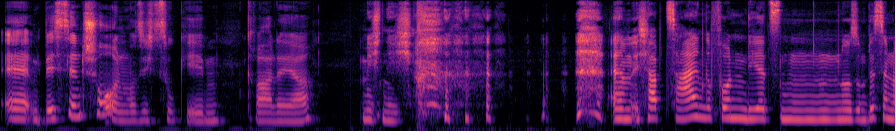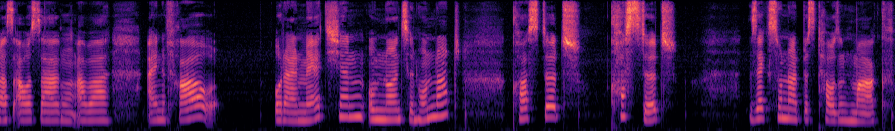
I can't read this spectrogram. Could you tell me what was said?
Äh, ein bisschen schon, muss ich zugeben, gerade, ja. Mich nicht. ähm, ich habe Zahlen gefunden, die jetzt nur so ein bisschen was aussagen, aber eine Frau oder ein Mädchen um 1900 kostet, kostet 600 bis 1000 Mark.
